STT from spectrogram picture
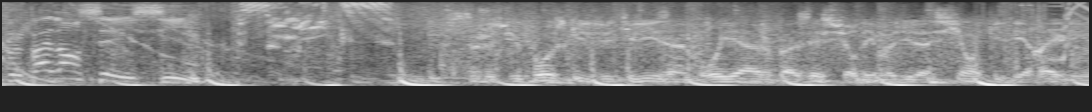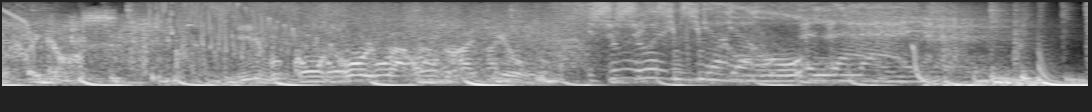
Peut pas danser ici. Je suppose qu'ils utilisent un brouillage basé sur des modulations qui dérèglent nos fréquences. Ils vous contrôlent par onde radio. Garraud, live.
